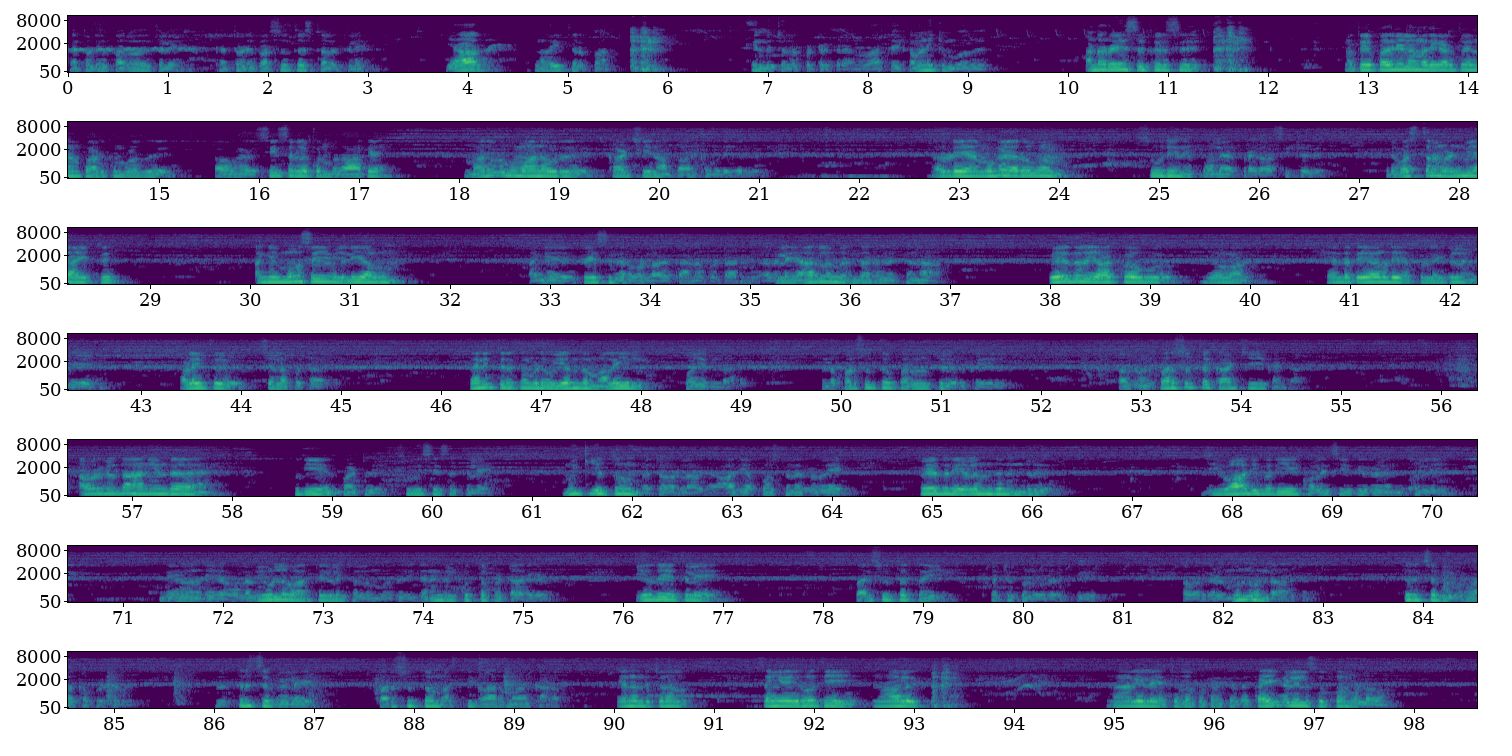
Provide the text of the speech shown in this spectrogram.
கர்த்தருடைய பர்வதத்திலே கர்த்தருடைய பரிசுத்த ஸ்தலத்திலே யார் நிலைத்திருப்பான்? என்று சொல்லப்பட்டிருக்கிற அந்த வார்த்தையை கவனிக்கும் போது ஆண்டவர் இயேசு கிறிஸ்து மற்ற பதினேழாம் அதிகாரத்தில் நாம் பார்க்கும் பொழுது அவங்க சீசர்களுக்கு கொன்பதாக மறுரூபமான ஒரு காட்சியை நாம் பார்க்க முடிகிறது. அவருடைய முக ரூபம் சூரியனைப் போல பிரகாசித்தது. இந்த வஸ்திரம் வெண்மையாயிற்று அங்கே மோசையும் எலியாவும் அங்கே பேசுகிறவர்களாக காணப்பட்டார்கள். அதில் யாரெல்லாம் இருந்தார்கள் சொன்னால் பேதுரு யாக்கோவு யோவான் என்ற தேவனுடைய பிள்ளைகள் அங்கே அழைத்து செல்லப்பட்டார்கள். தனித்திருக்கும்படி உயர்ந்த மலையில் போயிருந்தார். அந்த பரிசுத்த பருவத்தில் இருக்கையில் அவர்கள் பரிசுத்த காட்சியை கண்டார் அவர்கள்தான் இந்த புதிய ஏற்பாட்டு சுவிசேஷத்திலே முக்கியத்துவம் பெற்றவர்களாக ஆதி அப்போஸ்தலர்களே பேதர் எழுந்து நின்று ஜீவாதிபதியை கொலை செய்தீர்கள் என்று சொல்லி தேவனுடைய வல்லமையுள்ள வார்த்தைகளை சொல்லும்போது ஜனங்கள் குத்தப்பட்டார்கள். இருதயத்திலே பரிசுத்தத்தை பெற்றுக்கொள்வதற்கு அவர்கள் முன் வந்தார்கள். திருச்சபை உருவாக்கப்பட்டது. இந்த திருச்சபையிலே பரிசுத்தம் அஸ்திகாரமாக காணப்படும். ஏனென்று சொன்னால் சங்கீதம் இருபத்தி நாலு நாளிலே சொல்லப்பட்டிருக்கிறது கைகளில் சுத்தம் உள்ளவன்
